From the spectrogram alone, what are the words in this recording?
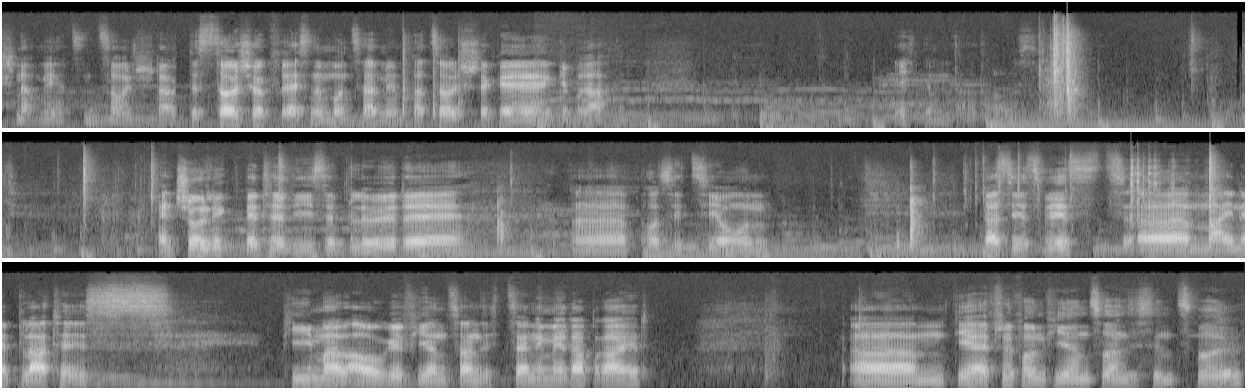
ich schnapp mir jetzt einen Zollstock. Das Zollstock fressende Monster hat mir ein paar Zollstöcke gebracht. Ich nehme da draus. Entschuldigt bitte diese blöde äh, Position. Dass ihr es wisst, äh, meine Platte ist Pi mal Auge 24 cm breit. Ähm, die Hälfte von 24 sind 12.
